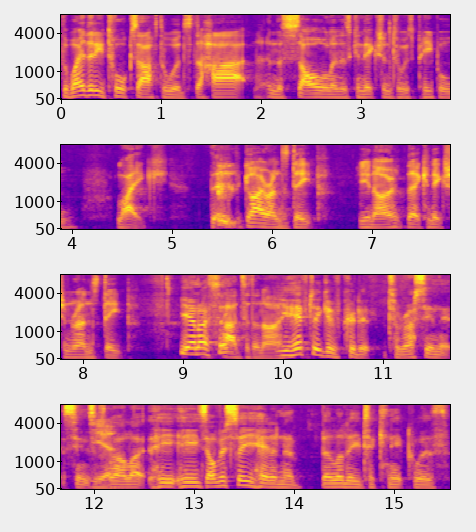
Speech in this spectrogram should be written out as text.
the way that he talks afterwards, the heart and the soul and his connection to his people. Like the, the guy runs deep. You know that connection runs deep. Yeah, and I think hard to deny. You have to give credit to Rusty in that sense yeah. as well. Like he, he's obviously had an ability to connect with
